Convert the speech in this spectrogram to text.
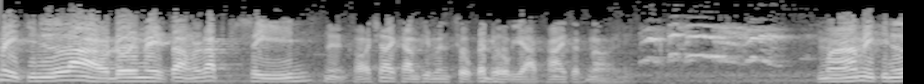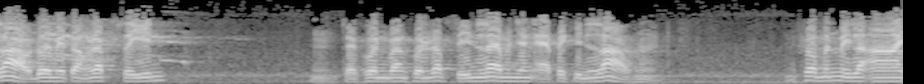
ไม่กินเหล้าโดยไม่ต้องรับศีลเนี่ยขอใช้คำที่มันสุกกระโดกหยาบคายสักหน่อย หมาไม่กินเหล้าโดยไม่ต้องรับศีล แต่คนบางคนรับศีลแล้วมันยังแอบไปกินเหล้าเพราะมันไม่ละอาย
